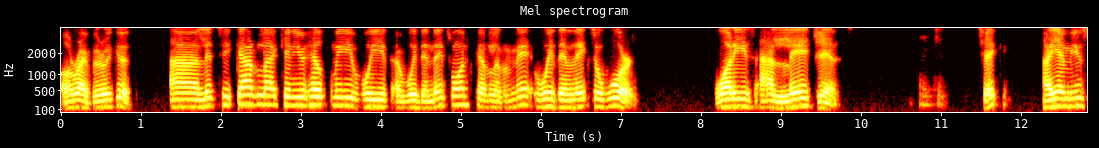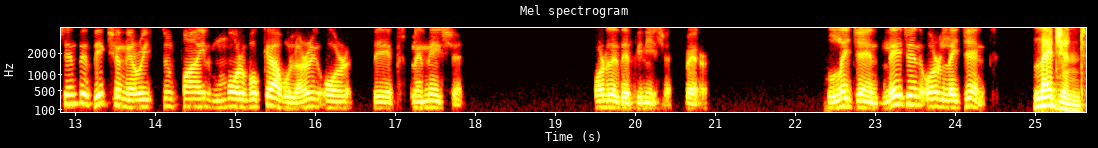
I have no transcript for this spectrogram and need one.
All right, very good. Uh, let's see, Carla, can you help me with uh, with the next one, Carla Rene, with the next word? What is a legend? legends. Check. I am using the dictionary to find more vocabulary or the explanation or the definition better. Legend, legend or legend. Legend.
